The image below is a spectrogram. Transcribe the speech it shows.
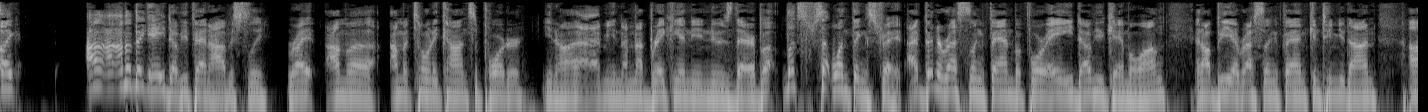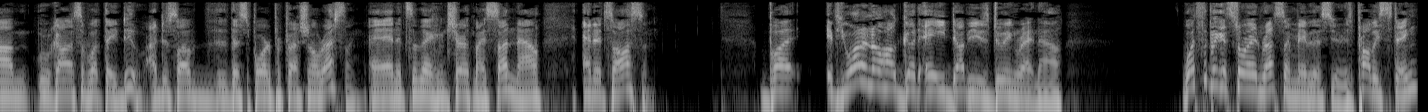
like I, I'm a big AEW fan, obviously, right? I'm a I'm a Tony Khan supporter. You know, I, I mean, I'm not breaking any news there, but let's set one thing straight. I've been a wrestling fan before AEW came along, and I'll be a wrestling fan continued on, um, regardless of what they do. I just love the, the sport of professional wrestling, and it's something I can share with my son now, and it's awesome. But if you want to know how good AEW is doing right now, What's the biggest story in wrestling maybe this year? Is probably Sting,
